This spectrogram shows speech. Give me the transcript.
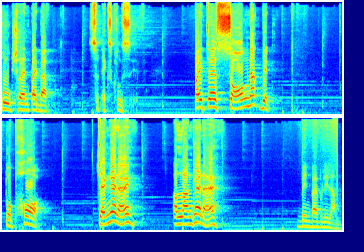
ถูกเชิญไปแบบสุดเอ็กซ์คลูซีฟไปเจอสองนักบิด ตัวพ่อ เจ๋งแค่ไหนอลังแค่ไหน บินไปบุรีรัมย์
